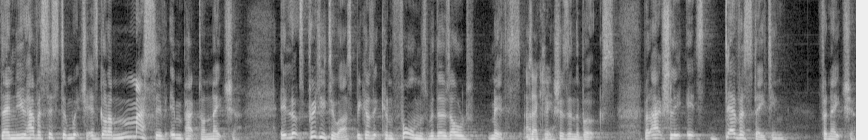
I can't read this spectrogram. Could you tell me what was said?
then you have a system which has got a massive impact on nature. It looks pretty to us because it conforms with those old myths and exactly. pictures in the books. But actually, it's devastating for nature.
